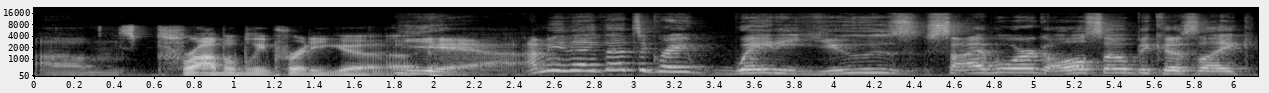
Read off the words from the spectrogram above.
Um, It's probably pretty good. yeah, I mean that, that's a great way to use Cyborg also because like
